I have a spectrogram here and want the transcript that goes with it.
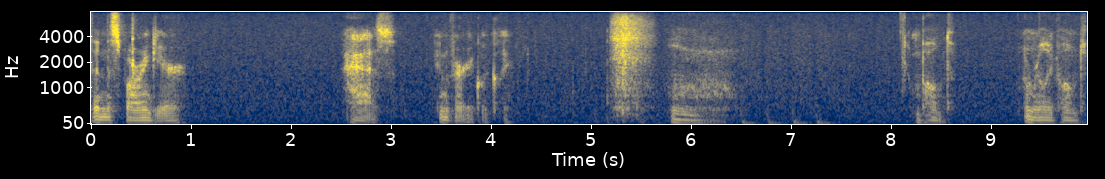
than the sparring gear has and very quickly. Hmm. I'm pumped. I'm really pumped.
